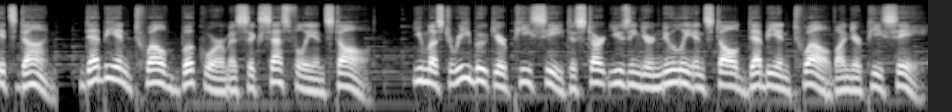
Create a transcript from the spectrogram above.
It's done. Debian 12 Bookworm is successfully installed. You must reboot your PC to start using your newly installed Debian 12 on your PC.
